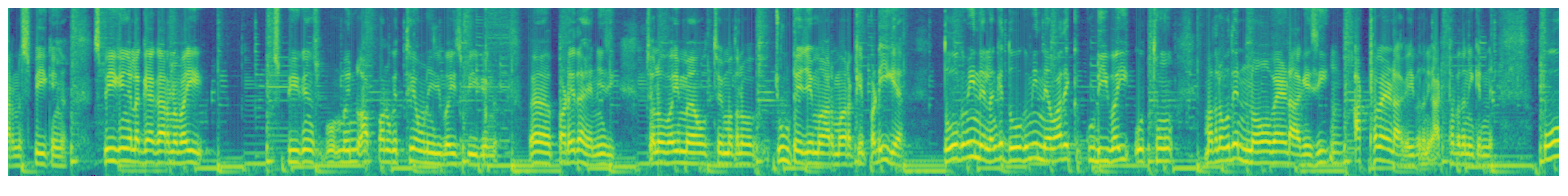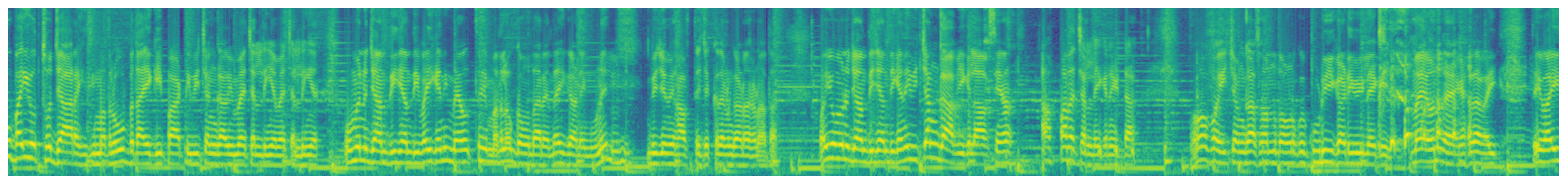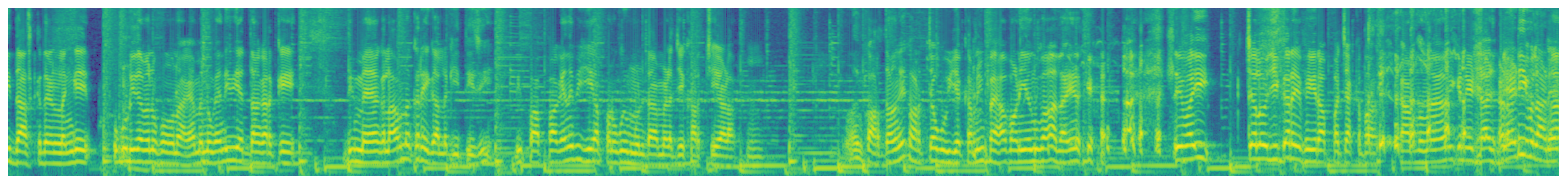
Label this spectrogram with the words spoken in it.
ਕਰਨ speaking speaking ਲੱਗਿਆ ਕਰਨ ਬਾਈ ਸਪੀਕਿੰਗ ਮੈਨੂੰ ਆਪਾਂ ਨੂੰ ਕਿੱਥੇ ਆਉਣੀ ਸੀ ਬਾਈ ਸਪੀਕਿੰਗ ਪੜੇ ਤਾਂ ਹੈ ਨਹੀਂ ਸੀ। ਚਲੋ ਬਾਈ ਮੈਂ ਉੱਥੇ ਮਤਲਬ ਝੂਟੇ ਜੇ ਮਾਰ ਮਾਰ ਕੇ ਪੜੀ ਗਿਆ। ਦੋ ਕੁ ਮਹੀਨੇ ਲੰਘੇ ਦੋ ਕੁ ਮਹੀਨੇ ਬਾਅਦ ਇੱਕ ਕੁੜੀ ਬਾਈ ਉੱਥੋਂ ਮਤਲਬ ਉਹਦੇ 9 ਬੈਂਡ ਆ ਗਏ ਸੀ। 8 ਬੈਂਡ ਆ ਗਏ ਪਤਾ ਨਹੀਂ 8 ਪਤਾ ਨਹੀਂ ਕਿੰਨੇ। ਉਹ ਬਾਈ ਉੱਥੋਂ ਜਾ ਰਹੀ ਸੀ ਮਤਲਬ ਉਹ ਵਧਾਏਗੀ ਪਾਰਟੀ ਵੀ ਚੰਗਾ ਵੀ ਮੈਂ ਚੱਲੀ ਆ ਮੈਂ ਚੱਲੀ ਆ। ਉਹ ਮੈਨੂੰ ਜਾਂਦੀ ਜਾਂਦੀ ਬਾਈ ਕਹਿੰਦੀ ਮੈਂ ਉੱਥੇ ਮਤਲਬ ਗਾਉਂਦਾ ਰਹਿੰਦਾ ਸੀ ਗਾਣੇ ਗੂਣੇ ਵੀ ਜਿਵੇਂ ਹਫ਼ਤੇ ਚ ਇੱਕ ਦਿਨ ਗਾਣਾ ਹਣਾ ਤਾਂ ਬਾਈ ਉਹ ਮੈਨੂੰ ਜਾਂਦੀ ਜਾਂਦੀ ਕਹਿੰਦੀ ਵੀ ਚੰਗਾ ਵੀ ਗਲਾਬ ਸਿਆ ਆਪਾਂ ਤਾਂ ਚੱਲੇ ਕੈਨੇਡਾ। ਉਹ ਭਾਈ ਚੰਗਾ ਸਾਨੂੰ ਤਾਂ ਹੁਣ ਕੋਈ ਕੁੜੀ ਗਾੜੀ ਵੀ ਲੈ ਕੇ ਜਾ ਮੈਂ ਉਹਨੂੰ ਐ ਕਹਿੰਦਾ ਬਾਈ ਤੇ ਬਾਈ 10 ਕੁ ਦਿਨ ਲੰਘੇ ਉਹ ਕੁੜੀ ਦਾ ਮੈਨੂੰ ਫੋਨ ਆ ਗਿਆ ਮੈਨੂੰ ਕਹਿੰਦੀ ਵੀ ਇਦਾਂ ਕਰਕੇ ਵੀ ਮੈਂ ਗਲਾਬ ਨਾਲ ਘਰੇ ਗੱਲ ਕੀਤੀ ਸੀ ਵੀ ਪਾਪਾ ਕਹਿੰਦੇ ਵੀ ਜੇ ਆਪਾਂ ਨੂੰ ਕੋਈ ਮੁੰਡਾ ਮਿਲ ਜੇ ਖਰਚੇ ਵਾਲਾ ਉਹ ਕਰ ਦਾਂਗੇ ਖਰਚਾ ਕੋਈ ਚੱਕਰ ਨਹੀਂ ਪੈਸਾ ਪਾਣੀ ਵਾਂਗੂ ਵਹਾ ਦਾਂਗੇ। ਤੇ ਬਾਈ, ਚਲੋ ਜੀ, ਘਰੇ ਫੇਰ ਆਪਾਂ ਚੱਕਦਾ ਕੰਮ, ਮੈਂ ਵੀ ਕੈਨੇਡਾ ਜਾਣਾ। ਡੈਡੀ ਬੁਲਾਣੇ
